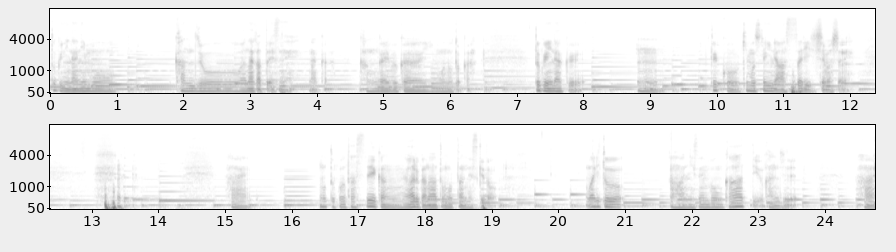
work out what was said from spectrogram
特に何も感情はなかったですね。なんか感慨深いものとか。特になくうん。結構気持ち的にはあっさりしてましたね。はい。もっとこう達成感があるかなと思ったんですけど割とああ2000本かっていう感じで。はい、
